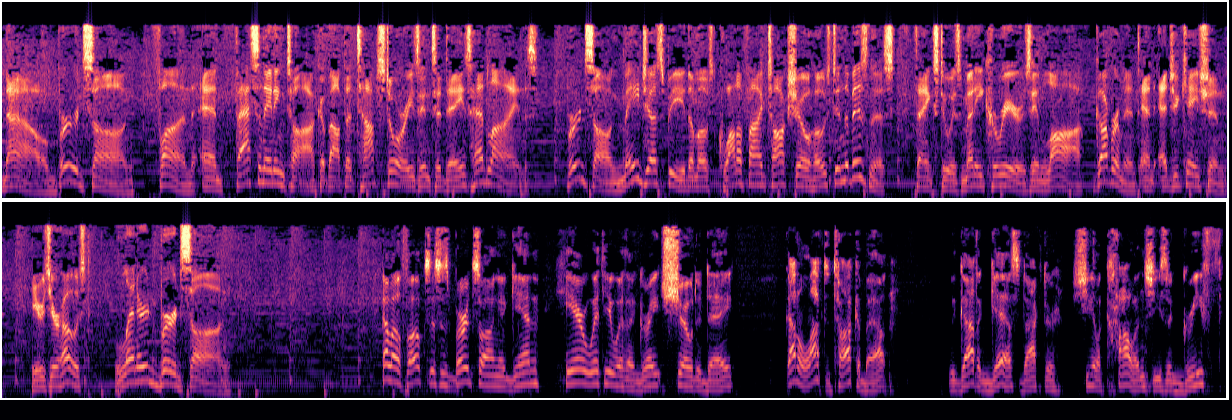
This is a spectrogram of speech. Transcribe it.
Now, Birdsong. Fun and fascinating talk about the top stories in today's headlines. Birdsong may just be the most qualified talk show host in the business, thanks to his many careers in law, government, and education. Here's your host, Leonard Birdsong. Hello, folks. This is Birdsong again, here with you with a great show today. Got a lot to talk about. We've got a guest, Dr. Sheila Collins. She's a grief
